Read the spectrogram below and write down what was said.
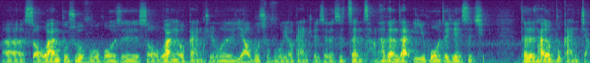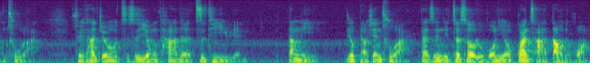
呃，手腕不舒服，或者是手腕有感觉，或者是腰不舒服有感觉，这个是正常。他可能在疑惑这些事情，可是他又不敢讲出来，所以他就只是用他的肢体语言，让你就表现出来。但是你这时候如果你有观察到的话，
